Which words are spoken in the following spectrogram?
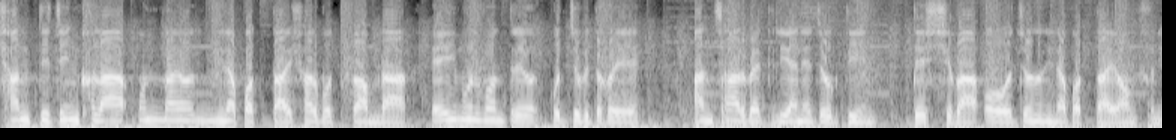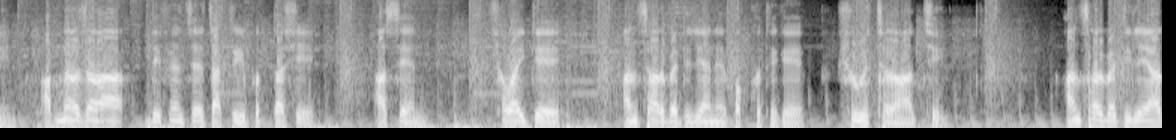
শান্তি শৃঙ্খলা, উন্নয়ন, নিরাপত্তায় সর্বত্র আমরা এই মূল মন্ত্রে উজ্জীবিত হয়ে আনসার ব্যাটালিয়ানে যোগ দিন, দেশ সেবা ও জন নিরাপত্তায় অংশ নিন। আপনারা যারা ডিফেন্সের চাকরি প্রত্যাশী আছেন, সবাইকে আনসার ব্যাটালিয়ানের পক্ষ থেকে শুভেচ্ছা জানাচ্ছি। আনসার ব্যাটালিয়ান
